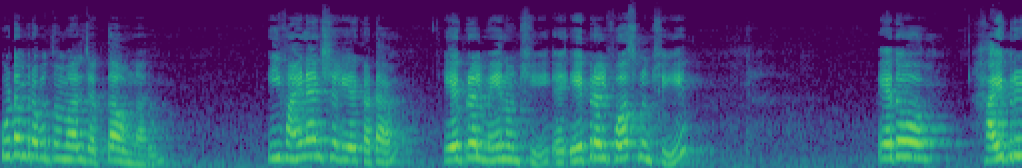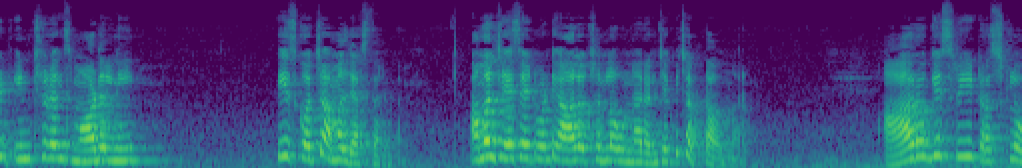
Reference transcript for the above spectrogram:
కూటమి ప్రభుత్వం వాళ్ళు చెప్తా ఉన్నారు. ఈ ఫైనాన్షియల్ ఇయర్ కట ఏప్రిల్ మే నుంచి ఏప్రిల్ ఫస్ట్ నుంచి ఏదో హైబ్రిడ్ ఇన్సూరెన్స్ మోడల్ని తీసుకొచ్చి అమలు చేస్తారంట. అమలు చేసేటువంటి ఆలోచనలో ఉన్నారని చెప్పి చెప్తా ఉన్నారు. ఆరోగ్యశ్రీ ట్రస్ట్లో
